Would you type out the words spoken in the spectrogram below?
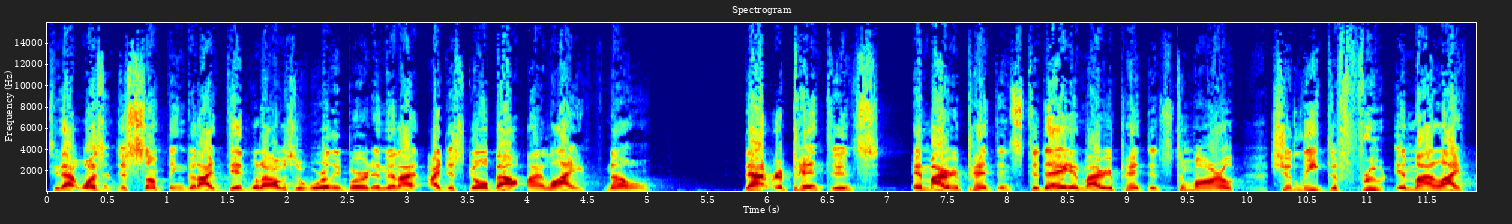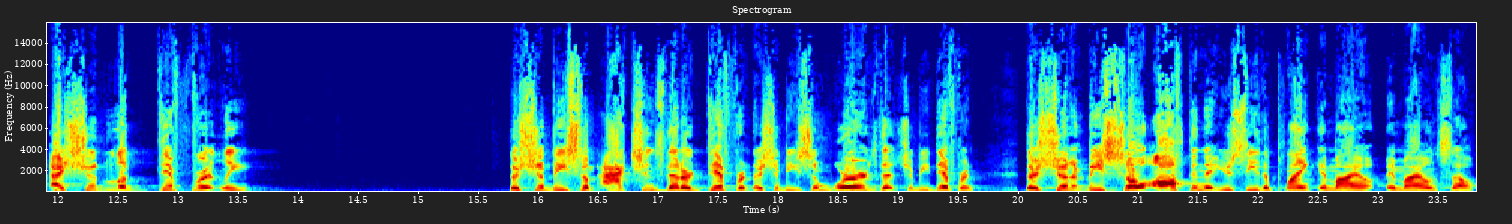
See, that wasn't just something that I did when I was a whirlybird and then I, I just go about my life. No. That repentance and my repentance today and my repentance tomorrow should lead to fruit in my life. I should look differently. There should be some actions that are different. There should be some words that should be different. There shouldn't be so often that you see the plank in my, in my own self.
